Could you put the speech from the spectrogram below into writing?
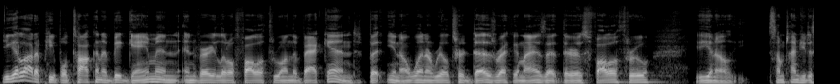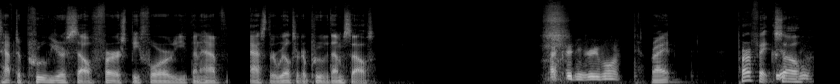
You get a lot of people talking a big game and, and very little follow through on the back end. But you know, when a realtor does recognize that there is follow through, you know, sometimes you just have to prove yourself first before you can have ask the realtor to prove themselves. I couldn't agree more. Right. Perfect. Yeah. So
